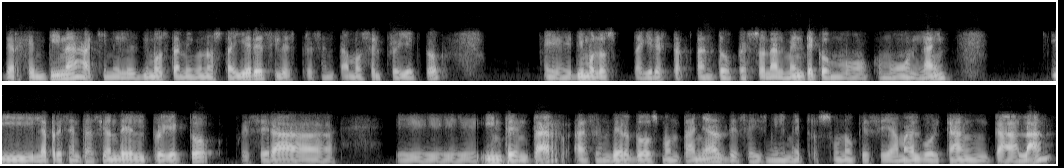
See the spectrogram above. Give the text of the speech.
de Argentina, a quienes les dimos también unos talleres y les presentamos el proyecto, eh, dimos los talleres tanto personalmente como, como online. Y la presentación del proyecto pues era eh, intentar ascender dos montañas de 6.000 metros, uno que se llama el volcán Galán,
